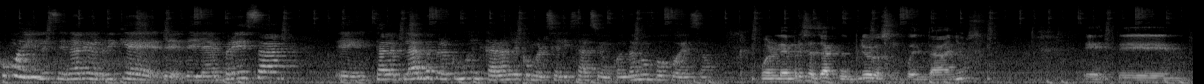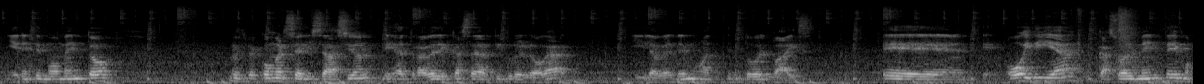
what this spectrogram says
¿Cómo es el escenario, Enrique, de, la empresa? Eh, está la planta, pero ¿cómo es el canal de comercialización? Contame un poco eso. Bueno, la empresa ya cumplió los 50 años este, y en este momento nuestra comercialización es a través de Casa de Artículos del Hogar y la vendemos en todo el país. Eh, hoy día, casualmente, hemos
